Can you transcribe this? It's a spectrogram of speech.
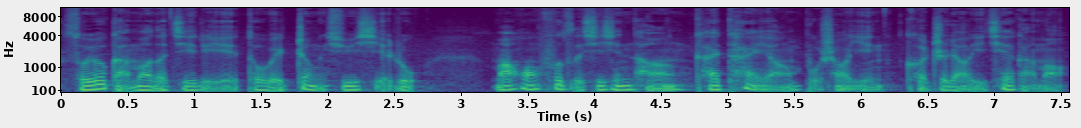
所有感冒的机理都为正虚邪入，麻黄附子细辛汤开太阳补少阴，可治疗一切感冒。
